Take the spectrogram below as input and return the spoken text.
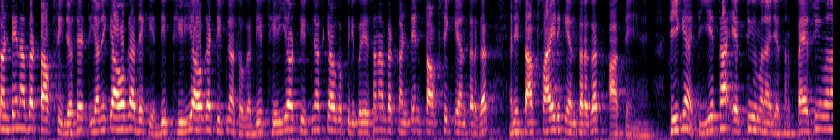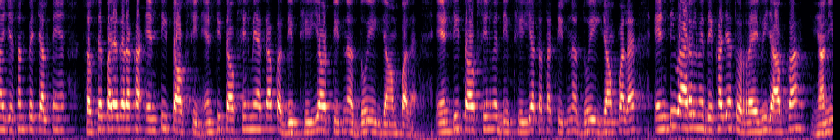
content of the toxic जैसे यानी क्या होगा देखिए डिप्थीरिया होगा टिटनस होगा डिप्थीरिया और टिटनस क्या होगा preparation of the content toxic के अंतर्गत, यानी टॉक्साइड के अंतर्गत आते हैं। ठीक है? तो ये था एक्टिव इम्यूनाइजेशन पैसिव इम्यूनाइजेशन पे चलते हैं। सबसे पहले दे रखा एंटीटॉक्सिन। एंटीटॉक्सिन में आपका डिप्थीरिया और टिटनस दो एग्ज़ाम्पल है। एंटीटॉक्सिन में डिप्थीरिया तथा टिटनस दो एग्ज़ाम्पल है। एंटीवायरल में देखा जाए तो रेबीज आपका, यानी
